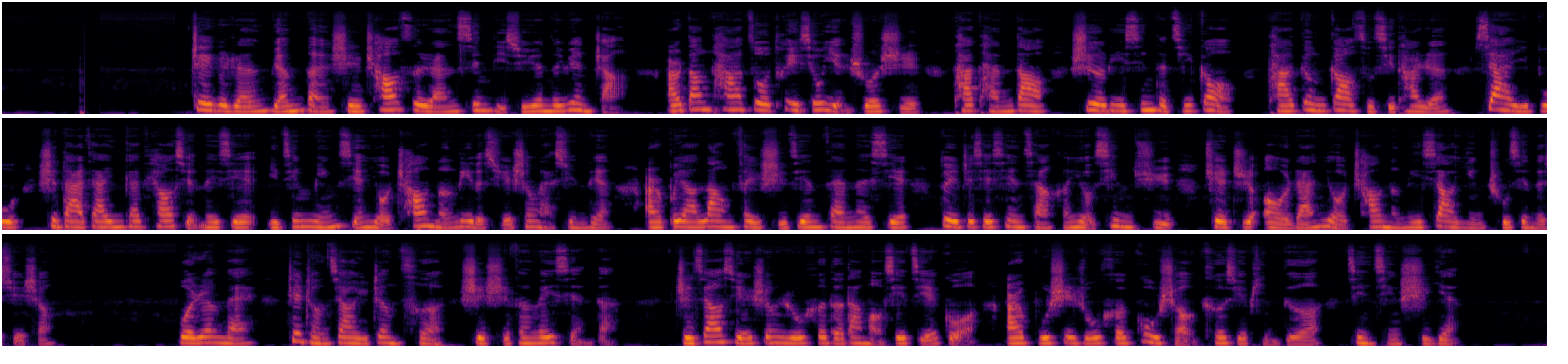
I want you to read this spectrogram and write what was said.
这个人原本是超自然心理学院的院长，而当他做退休演说时，他谈到设立新的机构。他更告诉其他人，下一步是大家应该挑选那些已经明显有超能力的学生来训练，而不要浪费时间在那些对这些现象很有兴趣却只偶然有超能力效应出现的学生。我认为这种教育政策是十分危险的，只教学生如何得到某些结果，而不是如何固守科学品德进行试验。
